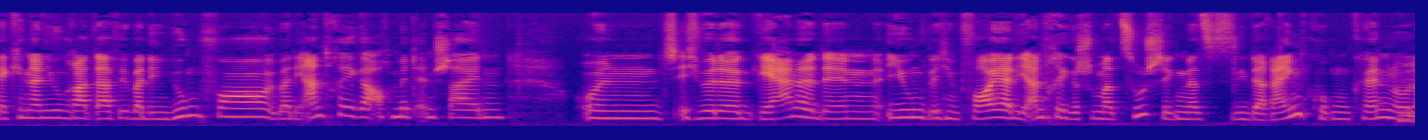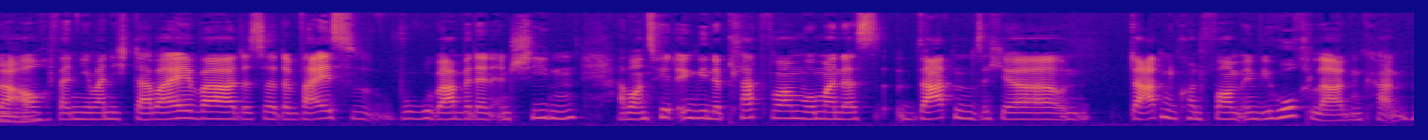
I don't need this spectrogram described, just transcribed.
der Kinder- und Jugendrat darf über den Jugendfonds, über die Anträge auch mitentscheiden. Und ich würde gerne den Jugendlichen vorher die Anträge schon mal zuschicken, dass sie da reingucken können. Oder mhm. auch, wenn jemand nicht dabei war, dass er dann weiß, worüber haben wir denn entschieden. Aber uns fehlt irgendwie eine Plattform, wo man das datensicher und datenkonform irgendwie hochladen kann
